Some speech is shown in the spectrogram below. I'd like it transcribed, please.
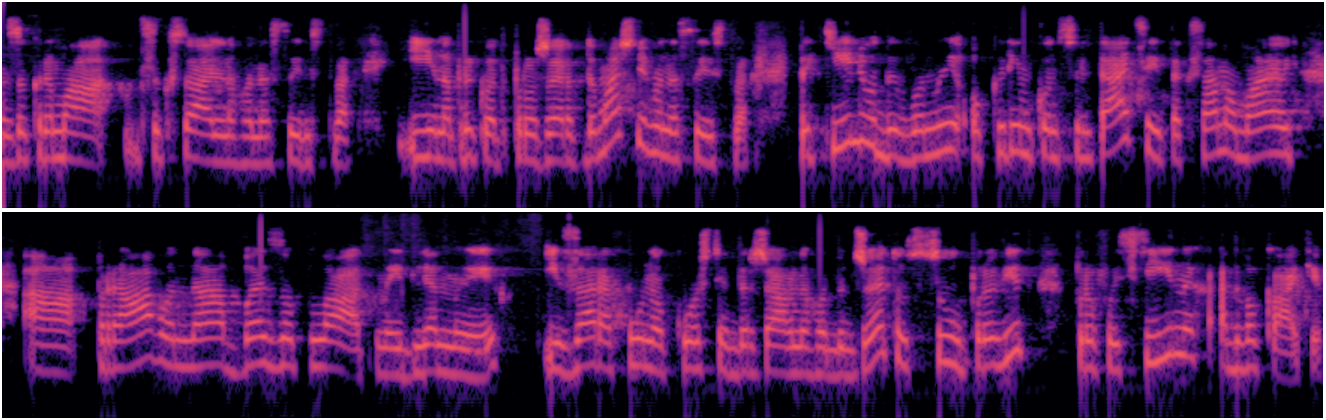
зокрема сексуального насильства, і, наприклад, про жертв домашнього насильства, такі люди вони, окрім консультацій, так само мають право на безоплатний для них. І за рахунок коштів державного бюджету супровід професійних адвокатів.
